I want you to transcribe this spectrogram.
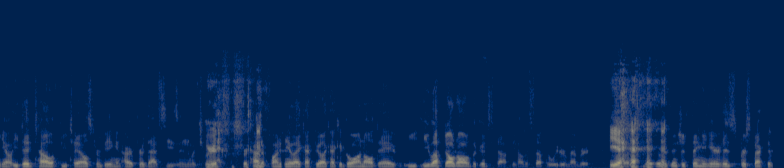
you know, he did tell a few tales from being in Hartford that season, which were, were kind of funny. Like I feel like I could go on all day. He he left out all the good stuff, you know, the stuff that we remember. Yeah, it, it, was interesting to hear his perspective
